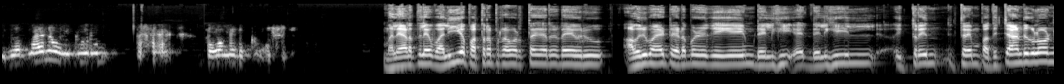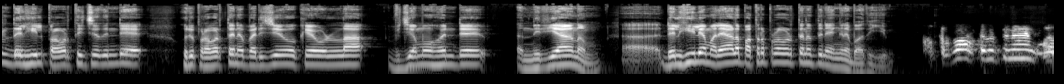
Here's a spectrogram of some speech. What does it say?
ഇരുപത്തിനാല് മണിക്കൂറും ഫോൺ എടുക്കും. മലയാളത്തിലെ വലിയ പത്രപ്രവർത്തകരുടെ ഒരു അവരുമായിട്ട് ഇടപഴകുകയും ഡൽഹി ഡൽഹിയിൽ ഇത്രയും ഇത്രയും പതിറ്റാണ്ടുകളോളം ഡൽഹിയിൽ പ്രവർത്തിച്ചതിന്റെ ഒരു പ്രവർത്തന പരിചയമൊക്കെയുള്ള വിജയമോഹന്റെ നിര്യാണം ഡൽഹിയിലെ മലയാള പത്രപ്രവർത്തനത്തിനെ എങ്ങനെ ബാധിക്കും? പത്രപ്രവർത്തനം പത്രപ്രവർത്തനത്തിന്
